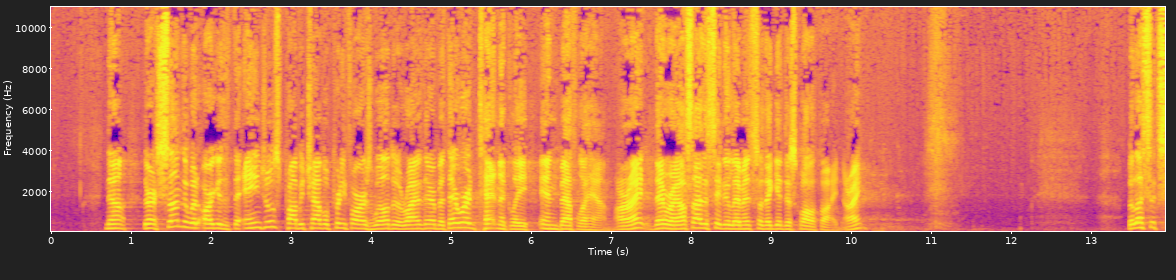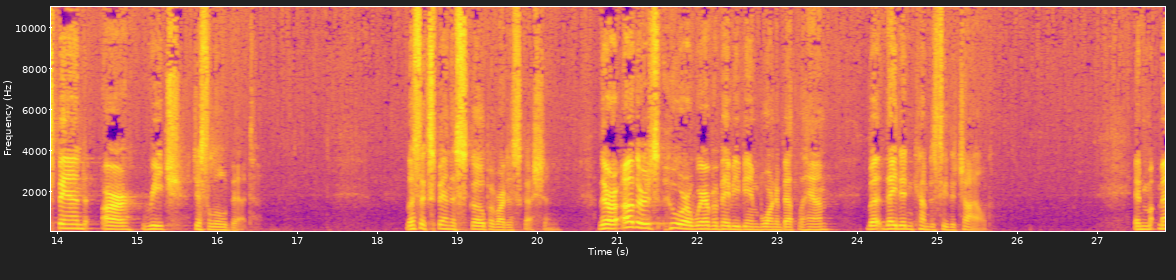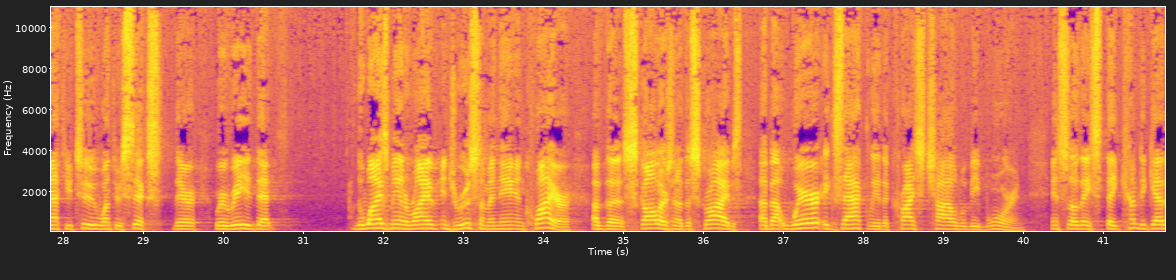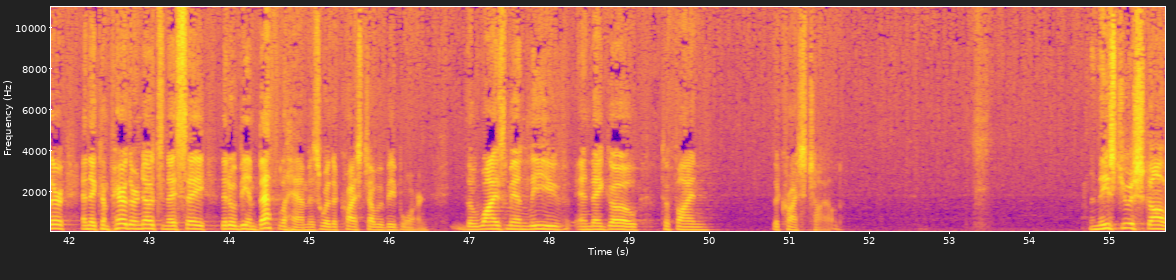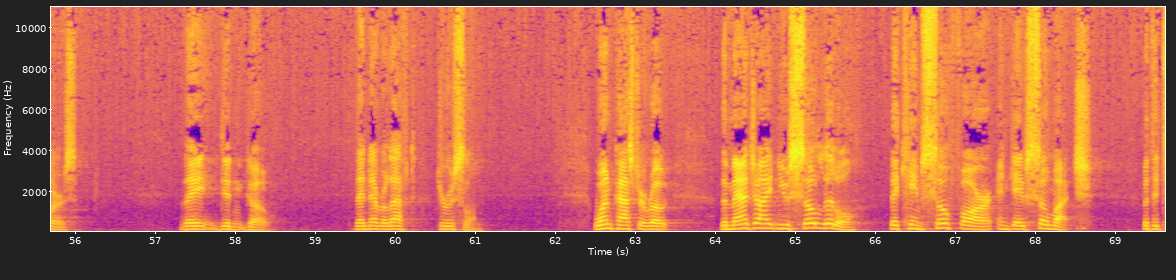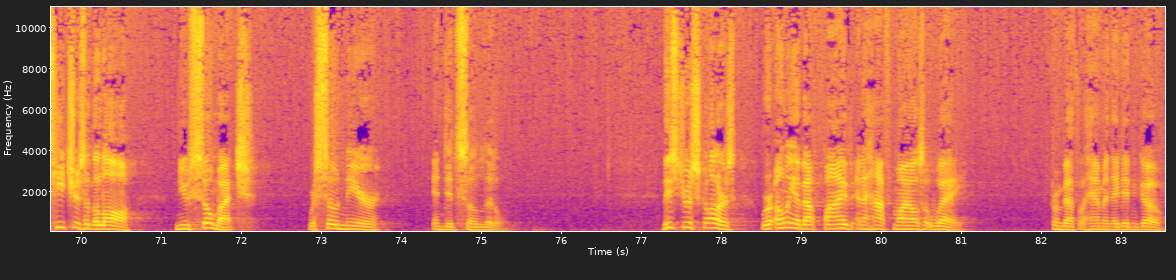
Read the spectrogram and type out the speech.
Now, there are some that would argue that the angels probably traveled pretty far as well to arrive there, but they weren't technically in Bethlehem, all right? They were outside the city limits, so they get disqualified, all right? But let's expand our reach just a little bit. Let's expand the scope of our discussion. There are others who are aware of a baby being born in Bethlehem, but they didn't come to see the child. In Matthew 2, 1 through 6, there we read that the wise men arrive in Jerusalem and they inquire of the scholars and of the scribes about where exactly the Christ child would be born. And so they, they come together and they compare their notes and they say that it would be in Bethlehem is where the Christ child would be born. The wise men leave and they go to find the Christ child. And these Jewish scholars, they didn't go. They never left Jerusalem. One pastor wrote, The Magi knew so little, they came so far and gave so much. But the teachers of the law knew so much, were so near, and did so little. These Jewish scholars were only about five and a half miles away from Bethlehem, and they didn't go.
